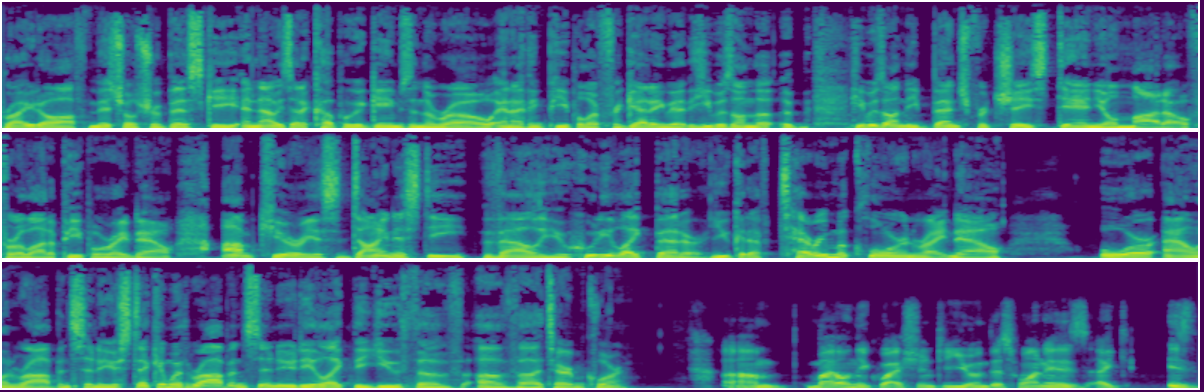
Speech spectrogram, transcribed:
write off Mitchell Trubisky and now he's had a couple of games in the row. And I think people are forgetting that he was on the, he was on the bench for Chase Daniel motto for a lot of people right now. I'm curious. Dynasty value. Who do you like better? You could have Terry McLaurin right now or Allen Robinson. Are you sticking with Robinson or do you like the youth of, of uh, Terry McLaurin? Um, my only question to you on this one is like, is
